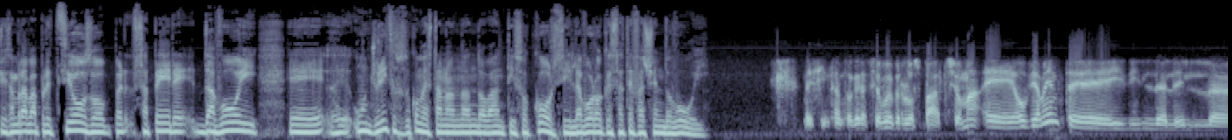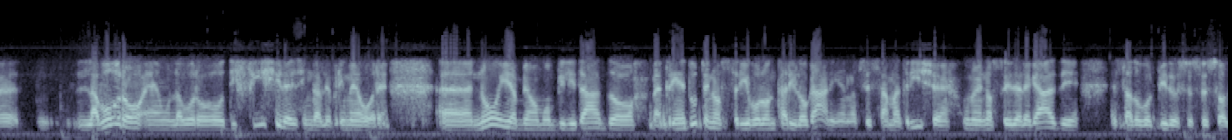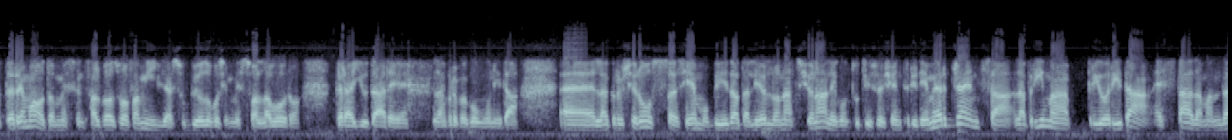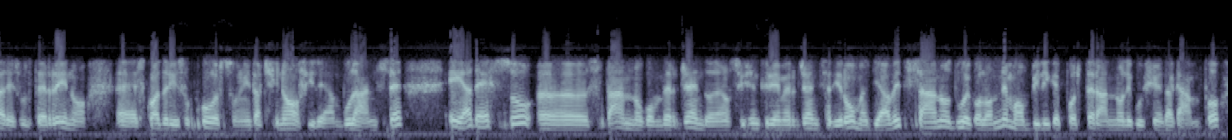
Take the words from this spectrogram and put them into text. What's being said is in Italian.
Ci sembrava prezioso per sapere da voi eh, eh, un giudizio su come stanno andando avanti i soccorsi, il lavoro che state facendo voi. Beh sì, intanto grazie a voi per lo spazio, ma eh, ovviamente il, il, il il lavoro è un lavoro difficile sin dalle prime ore. Eh, noi abbiamo mobilitato beh, prima di tutto i nostri volontari locali, nella stessa matrice uno dei nostri delegati è stato colpito esso stesso al terremoto, ha messo in salvo la sua famiglia e subito dopo si è messo al lavoro per aiutare la propria comunità. Eh, la Croce Rossa si è mobilitata a livello nazionale con tutti i suoi centri di emergenza, la prima priorità è stata mandare sul terreno eh, squadre di soccorso, unità cinofile, ambulanze e adesso eh, stanno convergendo nei nostri centri di emergenza di Roma e di Avezzano due colonne mobili che porteranno le cucine da campo,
